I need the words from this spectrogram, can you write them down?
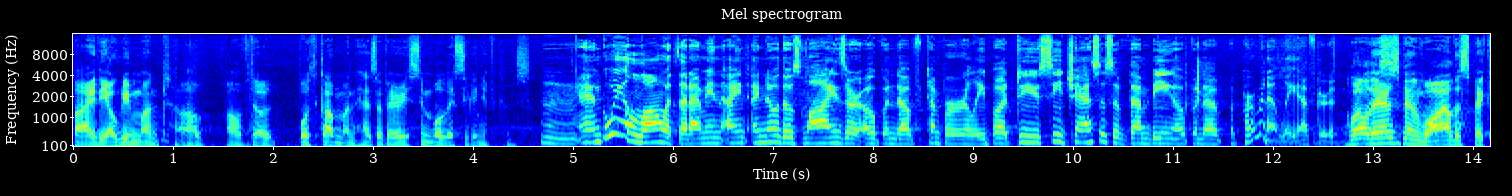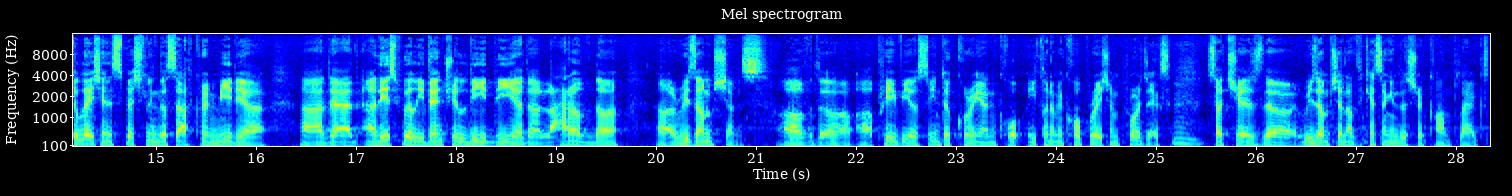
by the agreement of, of the both government has a very symbolic significance. And going along with that, I mean, I, I know those lines are opened up temporarily, but do you see chances of them being opened up permanently after? Well, there has been wild speculation, especially in the South Korean media, uh, that uh, this will eventually lead the, uh, the lot of the uh, resumptions of the uh, previous inter-Korean co- economic cooperation projects, such as the resumption of the Kaesong Industrial Complex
